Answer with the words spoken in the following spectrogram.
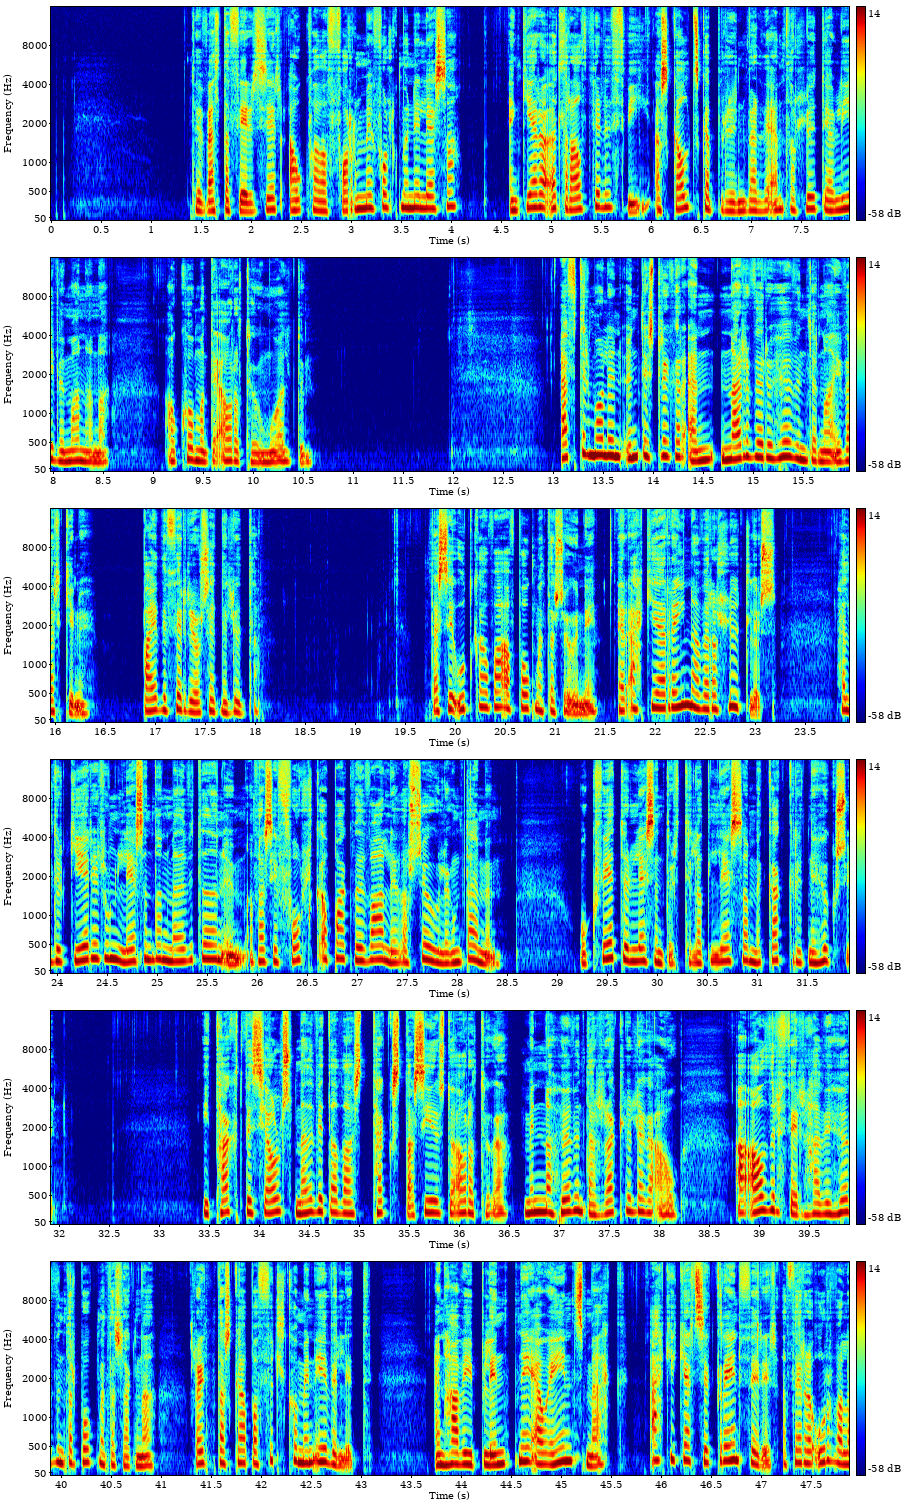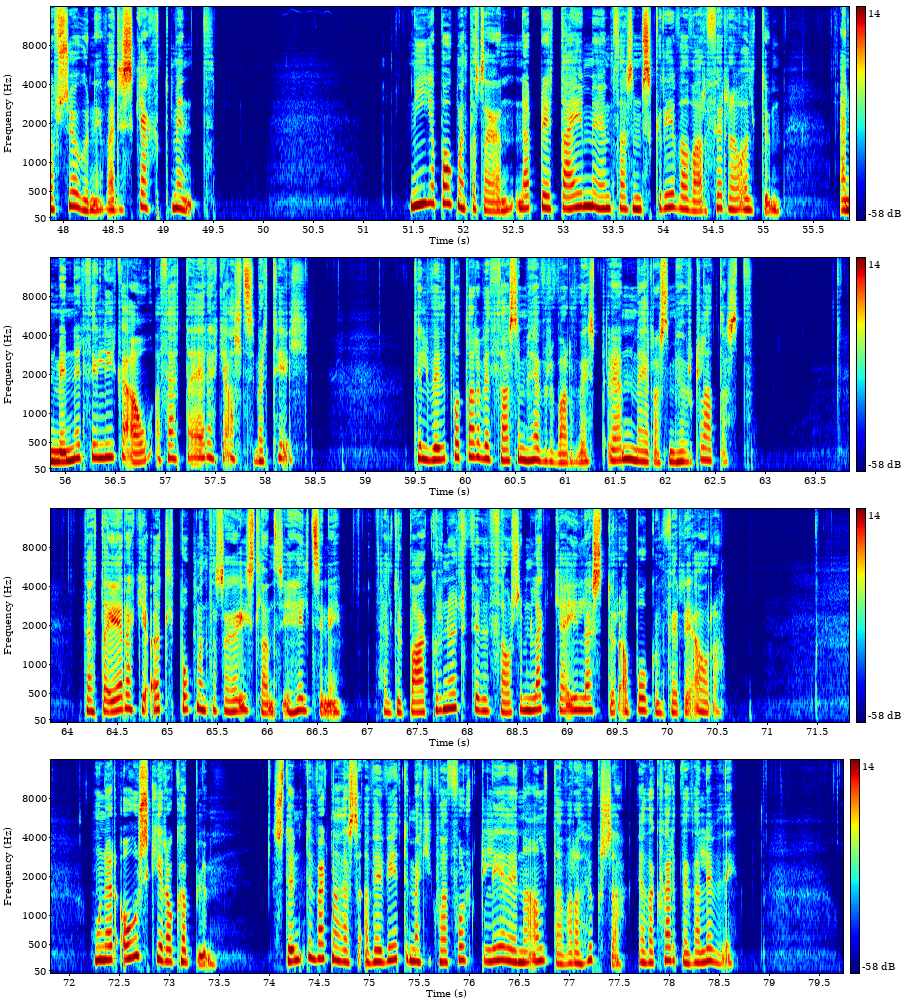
Þau velta fyrir sér á hvaða formi fólk muni lesa en gera öll ráð fyrir því að skáldskapurinn verði ennþá hluti af lífi mannana á komandi áratugum og öldum. Eftirmálinn undirstreykar enn nærveru höfundarna í verkinu, bæði fyrri og setni hluta. Þessi útgáfa af bókmæntasögunni er ekki að reyna að vera hlutlaus, heldur gerir hún lesendan meðvitaðan um að það sé fólk á bakvið valið á sögulegum dæmum og hvetur lesendur til að lesa með gaggrinni hugsun. Í takt við sjálfs meðvitaðast teksta síðustu áratuga minna höfundar reglulega á að áður fyrr hafi höfundar bókmyndasagna reynd að skapa fullkomin yfirlitt en hafi í blindni á einn smekk ekki gert sér grein fyrir að þeirra úrval af sögunni væri skekt mynd. Nýja bókmyndasagan nefnir dæmi um það sem skrifað var fyrra á öldum en minnir því líka á að þetta er ekki allt sem er til. Til viðbótar við það sem hefur varðvist er enn meira sem hefur glatast. Þetta er ekki öll bókmyndasaga Íslands í heilsinni, heldur bakgrunnur fyrir þá sem leggja í lestur á bókum fyrir ára. Hún er óskýr á köplum, stundum vegna þess að við vitum ekki hvað fólk liðina alda var að hugsa eða hvernig það livði.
